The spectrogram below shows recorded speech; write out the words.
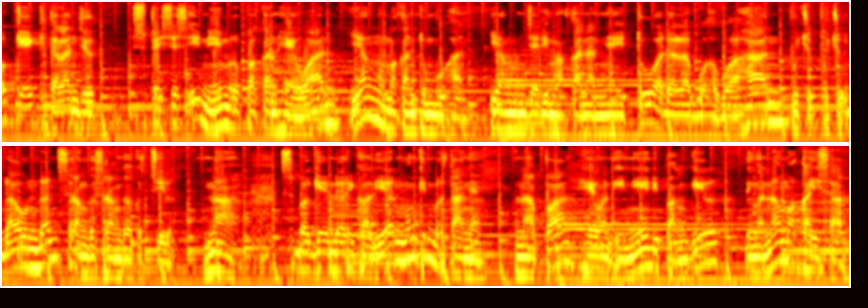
Oke, kita lanjut. Spesies ini merupakan hewan yang memakan tumbuhan. Yang menjadi makanannya itu adalah buah-buahan, pucuk-pucuk daun, dan serangga-serangga kecil. Nah, sebagian dari kalian mungkin bertanya, kenapa hewan ini dipanggil dengan nama kaisar?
